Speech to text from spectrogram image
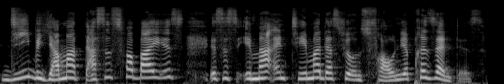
Die bejammert, dass es vorbei ist. Es ist immer ein Thema, das für uns Frauen ja präsent ist.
